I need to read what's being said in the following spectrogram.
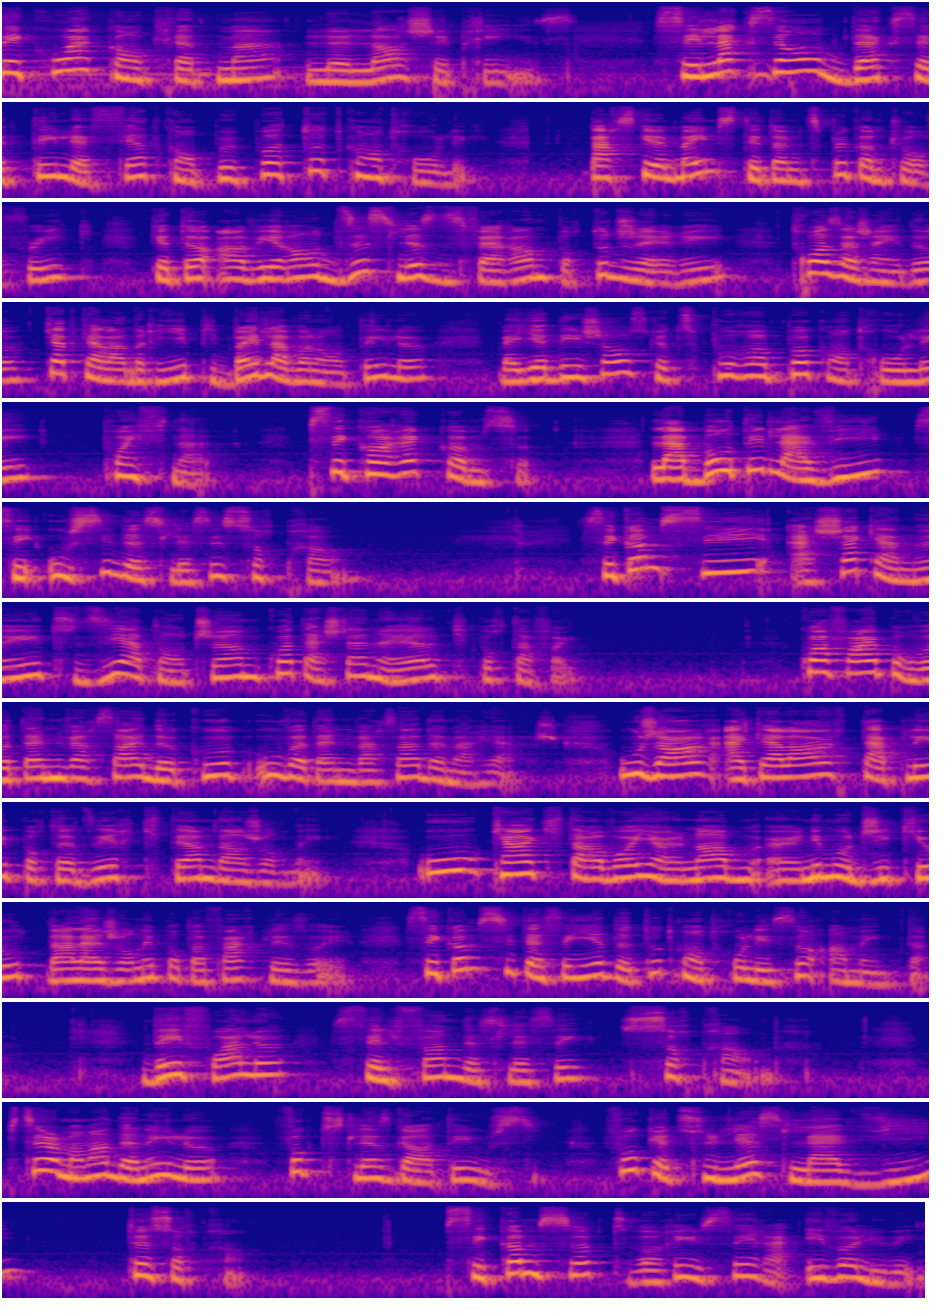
C'est quoi concrètement le lâcher-prise? C'est l'action d'accepter le fait qu'on ne peut pas tout contrôler. Parce que même si tu es un petit peu control freak, que tu as environ 10 listes différentes pour tout gérer, trois agendas, quatre calendriers, puis bien de la volonté, ben, il y a des choses que tu ne pourras pas contrôler, point final. Puis c'est correct comme ça. La beauté de la vie, c'est aussi de se laisser surprendre. C'est comme si à chaque année, tu dis à ton chum quoi t'acheter à Noël puis pour ta fête. Quoi faire pour votre anniversaire de couple ou votre anniversaire de mariage? Ou genre, à quelle heure t'appeler pour te dire qu'il t'aime dans la journée? Ou quand il t'envoie un, un emoji cute dans la journée pour te faire plaisir? C'est comme si tu essayais de tout contrôler ça en même temps. Des fois, là, c'est le fun de se laisser surprendre. Puis tu sais, à un moment donné, là, faut que tu te laisses gâter aussi. Faut que tu laisses la vie te. C'est comme ça que tu vas réussir à évoluer.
